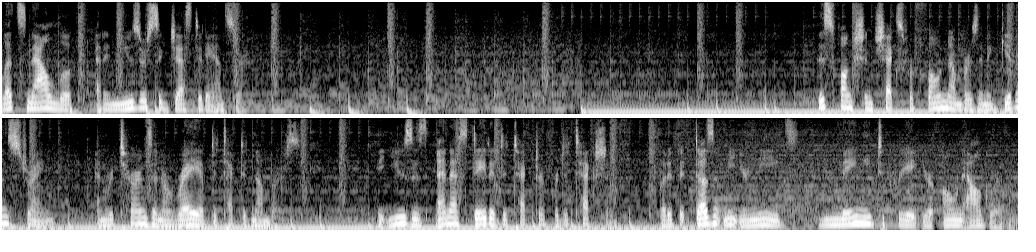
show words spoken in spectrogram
Let's now look at a user-suggested answer. This function checks for phone numbers in a given string and returns an array of detected numbers. It uses NS Data Detector for detection, but if it doesn't meet your needs, you may need to create your own algorithm.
